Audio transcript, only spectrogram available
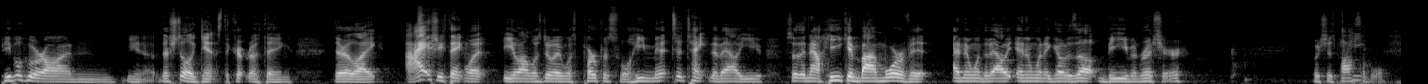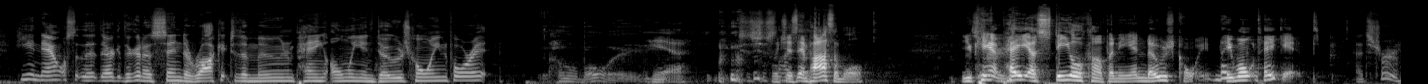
people who are on, you know, they're still against the crypto thing. They're like, I actually think what Elon was doing was purposeful. He meant to tank the value so that now he can buy more of it, and then when the value and then when it goes up, be even richer, which is possible. He announced that they're they're gonna send a rocket to the moon, paying only in Dogecoin for it. oh boy. yeah, Which just which like- is impossible. You can't pay a steel company in Dogecoin; they won't take it. that's true.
